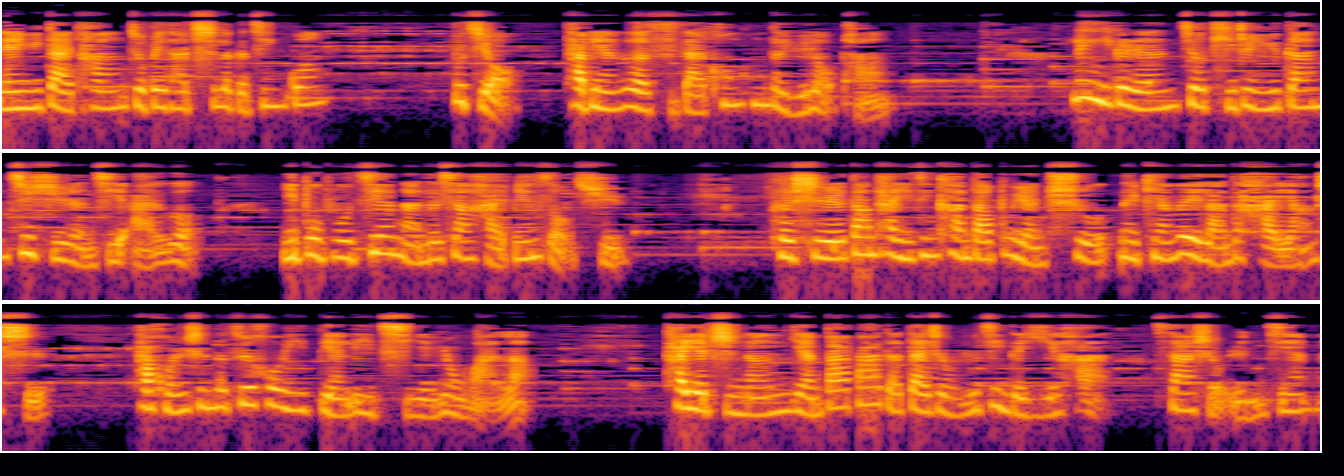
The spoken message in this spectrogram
连鱼带汤就被他吃了个精光。不久，他便饿死在空空的鱼篓旁。另一个人就提着鱼竿继续忍饥挨饿，一步步艰难地向海边走去。可是，当他已经看到不远处那片蔚蓝的海洋时，他浑身的最后一点力气也用完了，他也只能眼巴巴的带着无尽的遗憾撒手人间。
